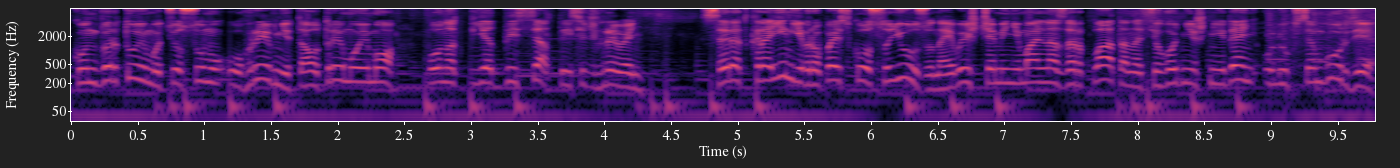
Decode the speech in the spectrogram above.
Конвертуємо цю суму у гривні та отримуємо понад 50 тисяч гривень. Серед країн Європейського союзу найвища мінімальна зарплата на сьогоднішній день у Люксембурзі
